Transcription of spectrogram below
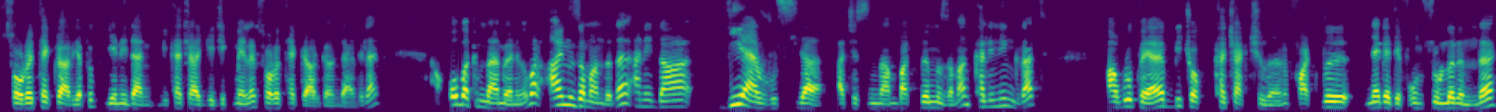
Sonra tekrar yapıp yeniden birkaç ay gecikmeyle sonra tekrar gönderdiler. O bakımdan bir önemi var. Aynı zamanda da hani daha diğer Rusya açısından baktığımız zaman Kaliningrad Avrupa'ya birçok kaçakçılığın, farklı negatif unsurların da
